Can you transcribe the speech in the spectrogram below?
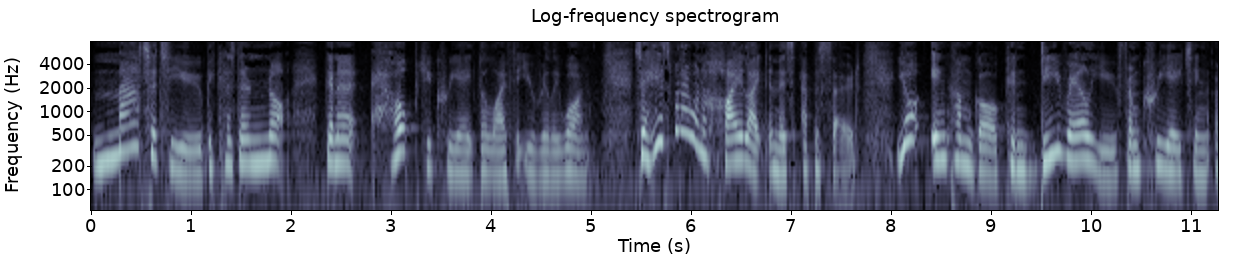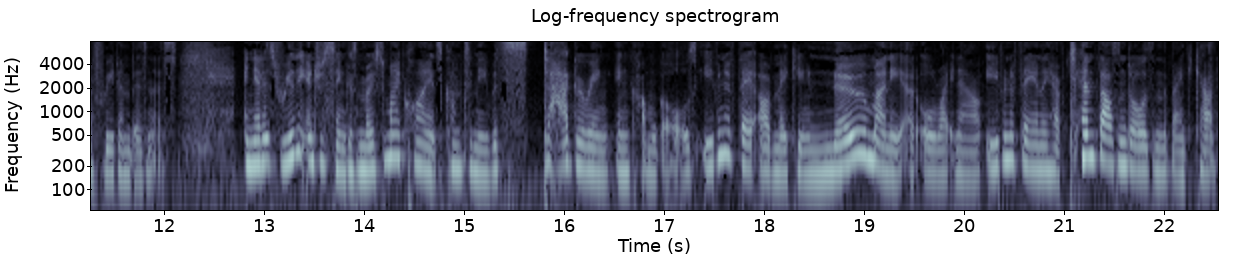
matter to you because they're not going to help you create the life that you really want. So here's what I want to highlight in this episode. Your income goal can derail you from creating a freedom business. And yet it's really interesting because most of my clients come to me with staggering income goals, even if they are making no money at all right now, even if they only have $10,000 in the bank account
